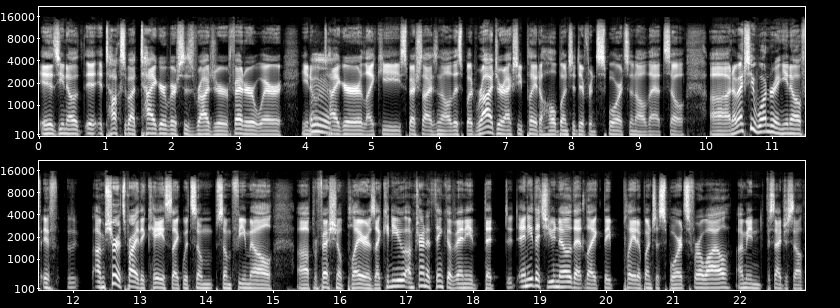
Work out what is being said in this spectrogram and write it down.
is, you know, it, it talks about Tiger versus Roger Federer, where, you know, Tiger, like he specialized in all this, but Roger actually played a whole bunch of different sports and all that. So, uh, and I'm actually wondering, you know, if, if I'm sure it's probably the case, like with some some female uh, professional players. Like, can you? I'm trying to think of any that any that you know that like they played a bunch of sports for a while. I mean, besides yourself.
